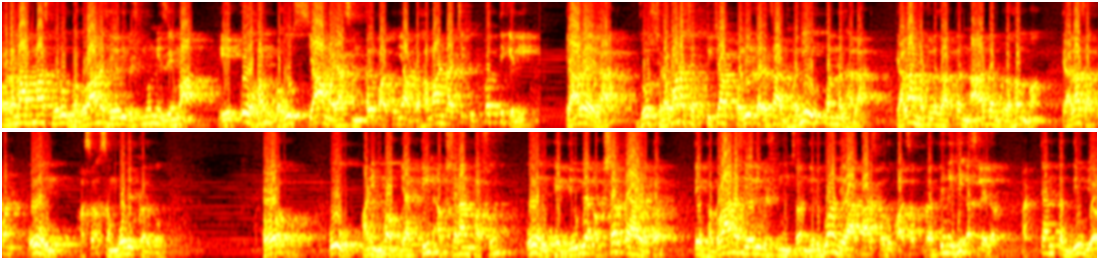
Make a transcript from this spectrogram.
परमात्मा स्वरूप भगवान श्री विष्णूंनी जेव्हा एकोहम बहुश्याम या संकल्पातून या ब्रह्मांडाची उत्पत्ती केली त्यावेळेला जो श्रवण शक्तीच्या पलीकडचा ध्वनी उत्पन्न झाला त्याला म्हटलं जातं नाद ब्रह्म त्यालाच आपण ओम असं संबोधित करतो. अ उ आणि म या तीन अक्षरांपासून ओम हे दिव्य अक्षर तयार होतं. ते भगवान श्रीहरी विष्णूंचं निर्गुण निराकार स्वरूपाचं प्रतिनिधी असलेलं अत्यंत दिव्य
